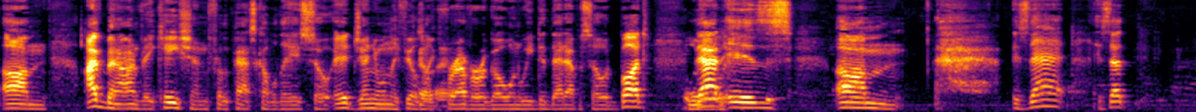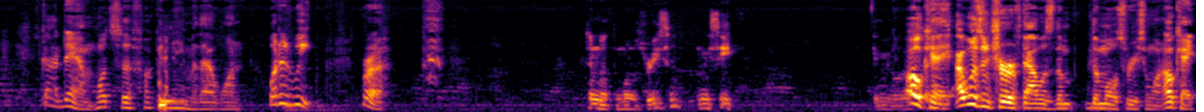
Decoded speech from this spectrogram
um, I've been on vacation for the past couple days, so it genuinely feels Oh, like forever ago when we did that episode. But Ooh. that is, um, is that is that? Goddamn, what's the fucking name of that one? What did we, bruh? I'm not the most recent. Let me see. Give me Okay, I wasn't sure if that was the the most recent one. Okay,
